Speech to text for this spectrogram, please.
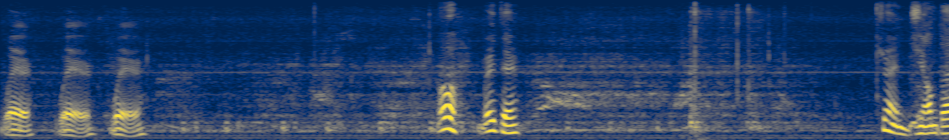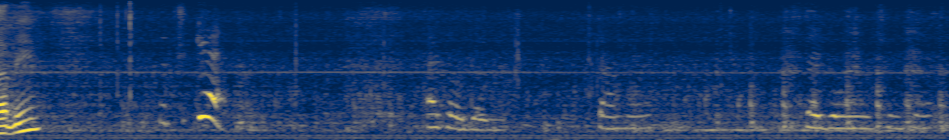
Where? Where? Where? Oh, right there. Try and jump at me? What'd you get? I thought it was down there. Instead of going to the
